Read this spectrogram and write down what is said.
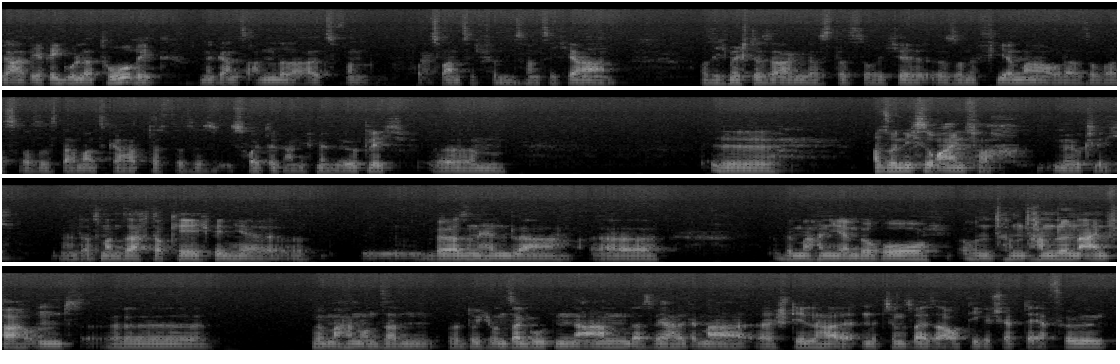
ja, die Regulatorik eine ganz andere als von vor 20, 25 Jahren. Also ich möchte sagen, dass das solche, so eine Firma oder sowas, was es damals gehabt hat, das ist, ist heute gar nicht mehr möglich. Ähm, äh, also nicht so einfach möglich. Ja, dass man sagt, okay, ich bin hier Börsenhändler, äh, wir machen hier ein Büro und, und handeln einfach und äh, wir machen unseren, durch unseren guten Namen, dass wir halt immer äh, stillhalten, beziehungsweise auch die Geschäfte erfüllen,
